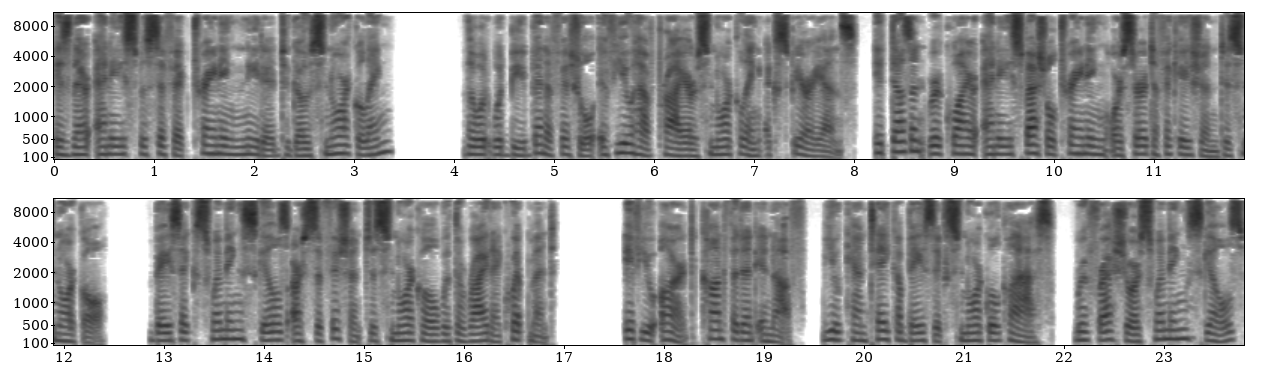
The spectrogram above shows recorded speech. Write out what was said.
Is there any specific training needed to go snorkeling? Though it would be beneficial if you have prior snorkeling experience, it doesn't require any special training or certification to snorkel. Basic swimming skills are sufficient to snorkel with the right equipment. If you aren't confident enough, you can take a basic snorkel class, refresh your swimming skills,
